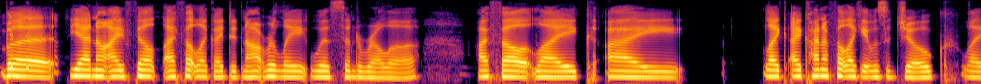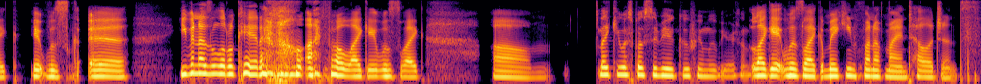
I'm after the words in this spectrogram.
But yeah, no, I felt I felt like I did not relate with Cinderella. I felt like I like I kind of felt like it was a joke. Like it was, uh, even as a little kid, I felt I felt like it was like, um, Like it was supposed to be a goofy movie or something. like it was like making fun of my intelligence.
